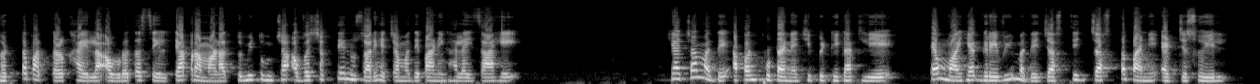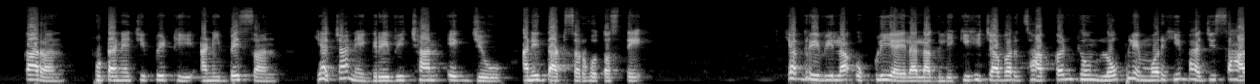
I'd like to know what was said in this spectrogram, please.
घट्ट पातळ खायला आवडत असेल त्या प्रमाणात तुम्ही तुमच्या आवश्यकतेनुसार ह्याच्यामध्ये पाणी घालायचं आहे. ह्याच्यामध्ये आपण फुटाण्याची पिठी घातलीये. तेव्हा ह्या ग्रेव्हीमध्ये जास्तीत जास्त पाणी ऍडजस्ट होईल. कारण फुटाण्याची पिठी आणि बेसन ह्याच्याने ग्रेव्ही छान एकजीव आणि दाटसर होत असते. या ग्रेव्हीला उकळी यायला लागली की हिच्यावर झाकण ठेवून लो फ्लेमवर ही भाजी सहा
